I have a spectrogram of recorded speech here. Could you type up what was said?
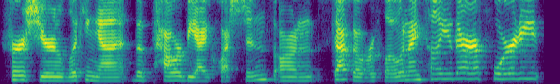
First, you're looking at the Power BI questions on Stack Overflow, and I tell you there are 40,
